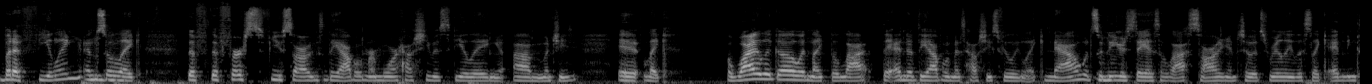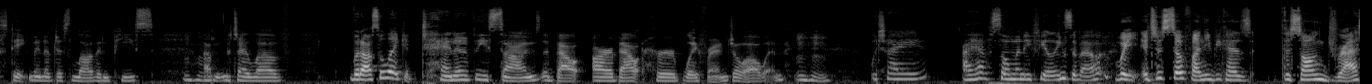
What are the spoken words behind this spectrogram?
but a feeling. And so like the the first few songs of the album are more how she was feeling um, when she it like a while ago and like the la- the end of the album is how she's feeling like now. And so new year's day is the last song and so it's really this like ending statement of just love and peace um, which i love. But also like 10 of these songs about are about her boyfriend joe alwyn mm-hmm. which i i have so many feelings about. Wait, it's just so funny because the song Dress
